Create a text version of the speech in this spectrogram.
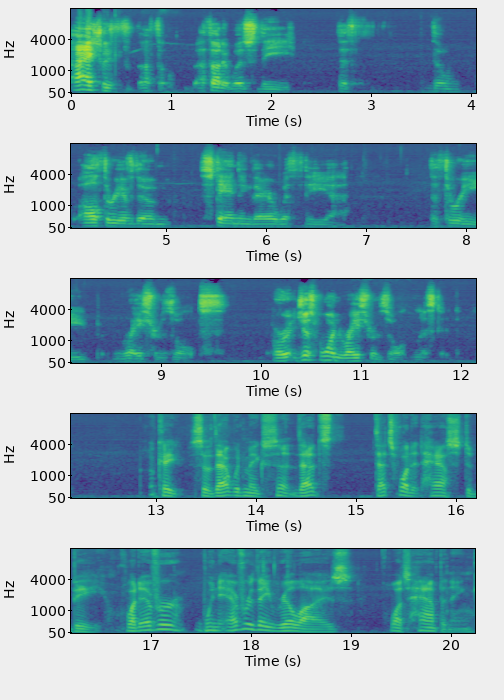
I actually, th- I, th- I thought it was the, the, the, all three of them standing there with the, uh, the three race results, or just one race result listed. Okay, so that would make sense. That's that's what it has to be whatever whenever they realize what's happening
